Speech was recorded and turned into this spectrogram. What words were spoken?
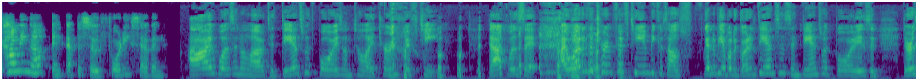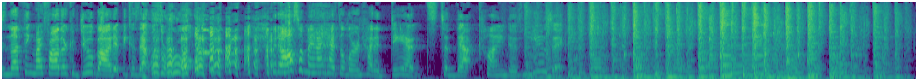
Coming up in episode 47. I wasn't allowed to dance with boys until I turned 15. that was it. I wanted to turn 15 because I was going to be able to go to dances and dance with boys, and there was nothing my father could do about it because that was the rule. but it also meant I had to learn how to dance to that kind of music.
